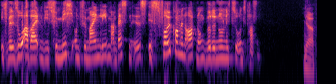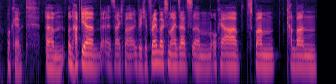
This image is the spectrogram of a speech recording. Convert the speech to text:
ich will so arbeiten, wie es für mich und für mein Leben am besten ist, ist vollkommen in Ordnung, würde nur nicht zu uns passen. Ja, okay. Ähm, und habt ihr, äh, sag ich mal, irgendwelche Frameworks im Einsatz? Ähm, OKR, Scrum, Kanban?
